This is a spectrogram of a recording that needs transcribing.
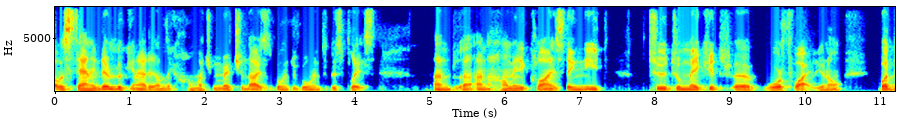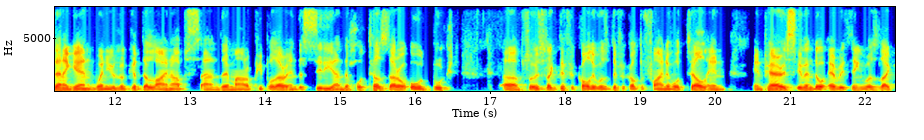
I was standing there looking at it. I was like, how much merchandise is going to go into this place, and uh, and how many clients they need to to make it uh, worthwhile you know? But then again when you look at the lineups and the amount of people that are in the city and the hotels that are all booked uh, so it's like difficult. It was difficult to find a hotel in in paris even though everything was like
